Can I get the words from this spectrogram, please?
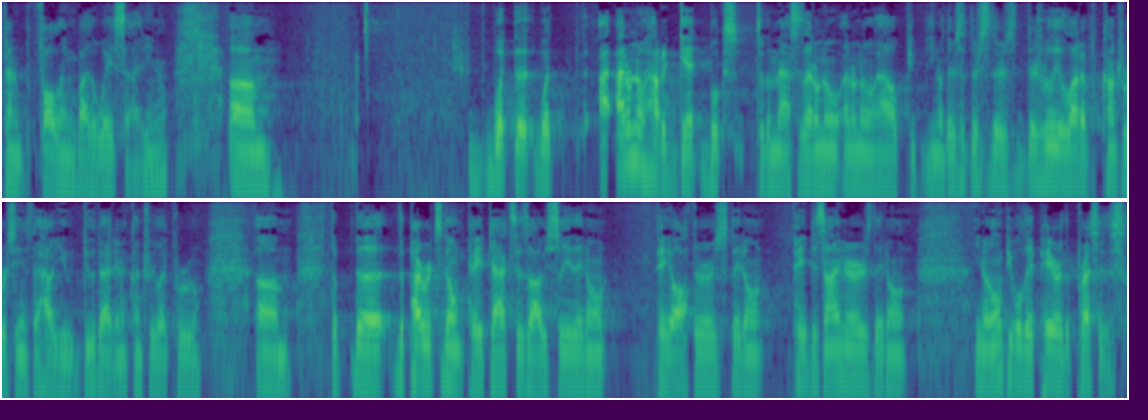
kind of falling by the wayside. You know, um, what the what I, I don't know how to get books to the masses. I don't know. I don't know how people. You know, there's there's there's there's really a lot of controversy as to how you do that in a country like Peru. Um, the the the pirates don't pay taxes. Obviously, they don't pay authors. They don't pay designers. They don't. You know, the only people they pay are the presses.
